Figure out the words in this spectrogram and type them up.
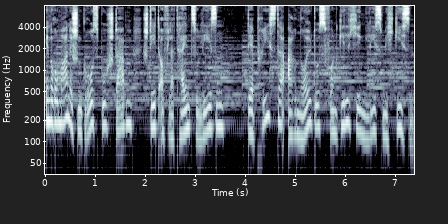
In romanischen Großbuchstaben steht auf Latein zu lesen: Der Priester Arnoldus von Gilching ließ mich gießen.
